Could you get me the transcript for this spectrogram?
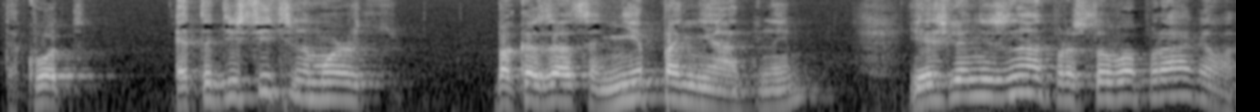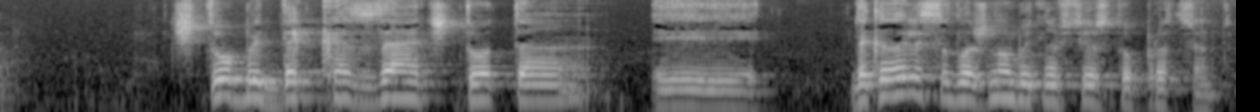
Так вот, это действительно может показаться непонятным, если они знают простого правила. Чтобы доказать что-то, э, доказательство должно быть на все сто процентов.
